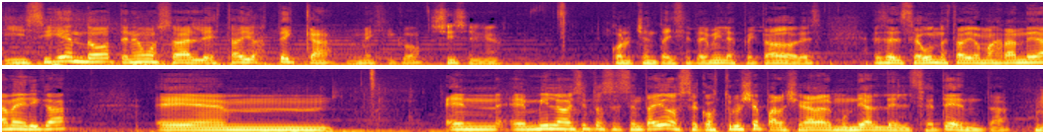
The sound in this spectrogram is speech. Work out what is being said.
y siguiendo, tenemos al Estadio Azteca, en México, Sí, señor. con 87.000 espectadores. Es el segundo estadio más grande de América. En, en 1962 se construye para llegar al Mundial del 70. Hmm.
